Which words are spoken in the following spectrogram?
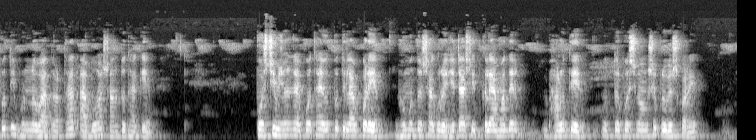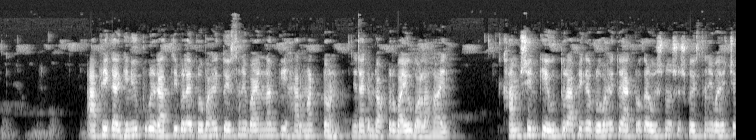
প্রতি ঘূর্ণবাদ অর্থাৎ আবহাওয়া শান্ত থাকে। পশ্চিম ঝঞ্ঝা কোথায় উৎপত্তি লাভ করে? ভূমধ্যসাগরে, যেটা শীতকালে আমাদের ভারতের উত্তর পশ্চিম অংশে প্রবেশ করে। আফ্রিকার গিনি উপকূলে রাত্রিবেলায় প্রবাহিত স্থানীয় বায়ুর নাম কি হারমাট্টন, যেটাকে ডক্টর বায়ু বলা হয়? খামসিন কি উত্তর আফ্রিকায় প্রবাহিত এক প্রকার উষ্ণ শুষ্ক স্থানীয় বায়ু হচ্ছে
